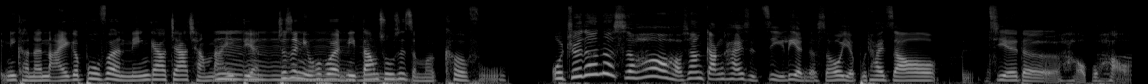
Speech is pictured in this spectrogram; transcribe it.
你可能哪一个部分你应该要加强哪一点？嗯、就是你会不会，你当初是怎么克服？我觉得那时候好像刚开始自己练的时候，也不太知道接的好不好，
